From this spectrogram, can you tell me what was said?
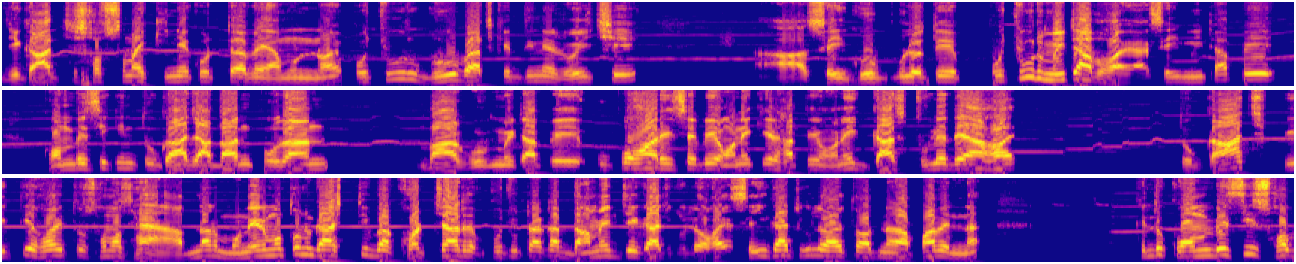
যে গাছ যে সবসময় কিনে করতে হবে এমন নয়, প্রচুর গ্রুপ আজকের দিনে রয়েছে। আর সেই গ্রুপগুলোতে প্রচুর মিট হয়, আর সেই মিট কম বেশি কিন্তু গাছ আদান প্রদান বা গ্রুপ মিট উপহার হিসেবে অনেকের হাতে অনেক গাছ তুলে দেয়া হয়। তো গাছ পেতে হয়তো সমস্যা হ্যাঁ আপনার মনের মতন গাছটি বা খরচার প্রচুর টাকার দামের যে গাছগুলো হয়, সেই গাছগুলো হয়তো আপনারা পাবেন না। কিন্তু কম বেশি সব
